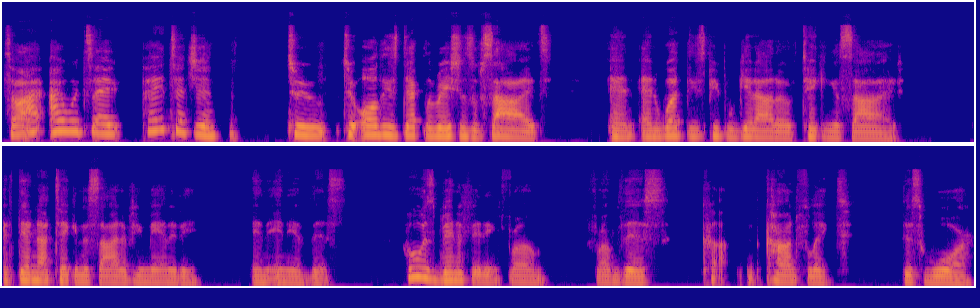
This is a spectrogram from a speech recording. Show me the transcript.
So I, I would say pay attention to to all these declarations of sides and and what these people get out of taking a side if they're not taking the side of humanity in any of this. Who is benefiting from from this co- conflict this war?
